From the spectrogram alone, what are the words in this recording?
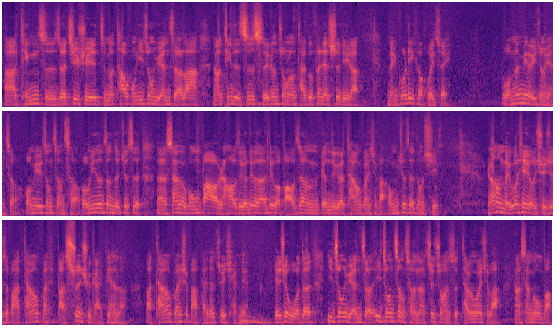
啊？停止这继续怎么掏空一中原则啦，然后停止支持跟纵容台独分裂势力啦。美国立刻回嘴，我们没有一中原则，我们有一中政策。我们一中政策就是呃三个公报，然后这个六个六个保证跟这个台湾关系法，我们就这东西。然后美国现在有趣就是把台湾关系把顺序改变了。把台湾关系法摆在最前面，也就是我的一中原则、一中政策呢，最重要的是台湾关系法，然后三公报，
